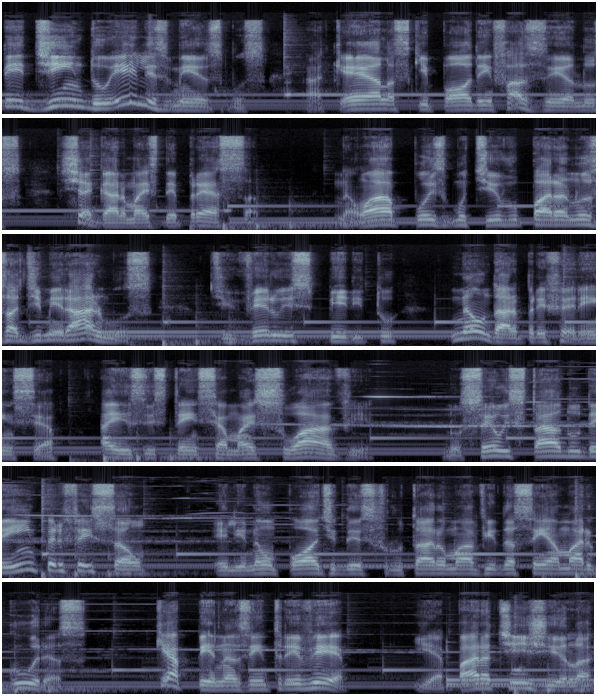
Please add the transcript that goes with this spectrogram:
pedindo eles mesmos aquelas que podem fazê-los chegar mais depressa. Não há, pois, motivo para nos admirarmos de ver o espírito não dar preferência à existência mais suave. No seu estado de imperfeição, ele não pode desfrutar uma vida sem amarguras, que apenas entrevê, e é para atingi-la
